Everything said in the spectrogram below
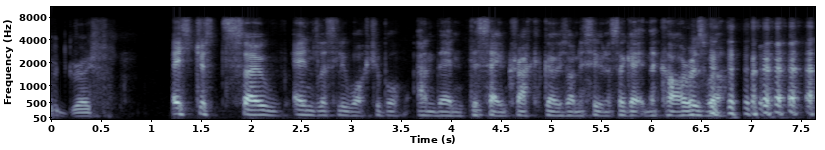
Good grief. It's just so endlessly watchable, and then the soundtrack goes on as soon as I get in the car as well.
